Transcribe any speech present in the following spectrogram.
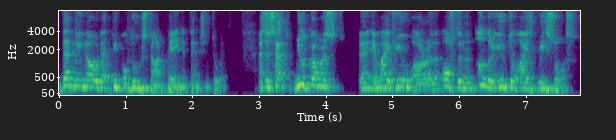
Then we know that people do start paying attention to it. As I said, newcomers uh, in my view, are often an underutilized resource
